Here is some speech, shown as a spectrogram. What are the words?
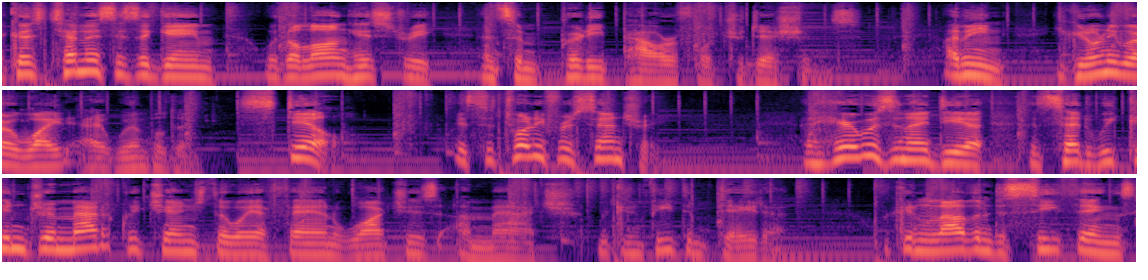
Because tennis is a game with a long history and some pretty powerful traditions. I mean, you can only wear white at Wimbledon. Still, it's the 21st century. And here was an idea that said we can dramatically change the way a fan watches a match. We can feed them data. We can allow them to see things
